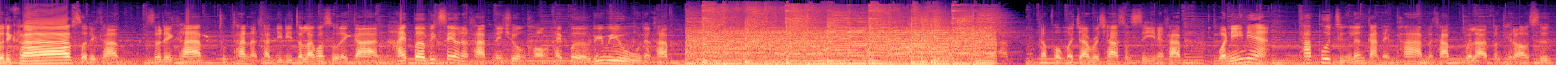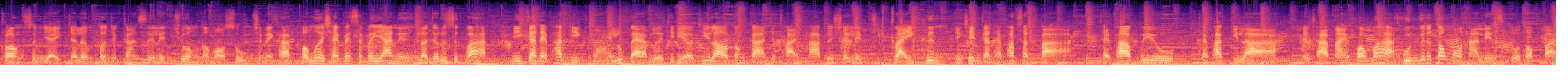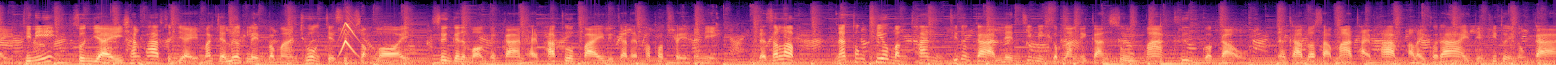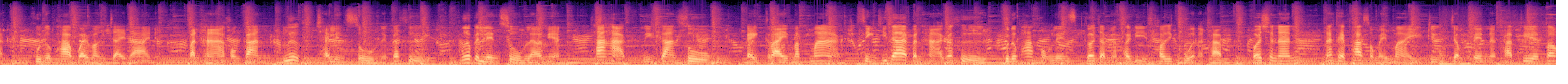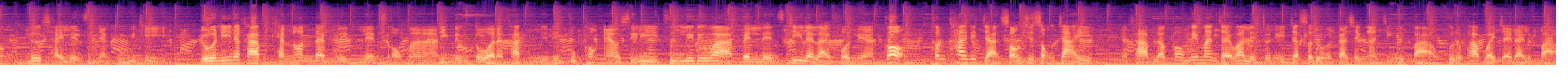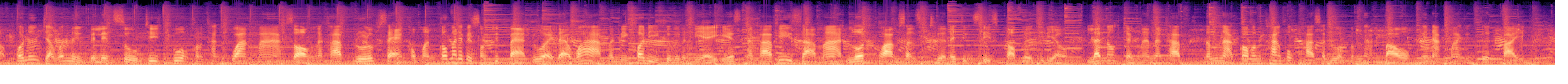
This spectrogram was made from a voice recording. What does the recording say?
สวัสดีครับ สวัสดีครับ สวัสดีครับ ทุกท่านนะครับ ยินดีต้อนรับเข้าสู่รายการ Hyper Pixel นะครับ ในช่วงของ Hyper Review นะครับ กับผมอาจารย์ประชาติสดศรีนะครับ วันนี้เนี่ย ถ้าพูดถึงเรื่องการถ่ายภาพนะครับ เวลาตอนที่เราซื้อกล้องส่วนใหญ่จะเริ่มต้นจากการซื้อเลนส์ช่วง normal zoom ใช่ไหมครับ พอเมื่อใช้ไปสักระยะหนึ่งเราจะรู้สึกว่ามีการถ่ายภาพอีกหลายรูปแบบเลยทีเดียวที่เราต้องการจะถ่ายภาพโดยใช้เลนส์ที่ไกลขึ้น อย่างเช่นการถ่ายภาพสัตว์ป่า ถ่ายภาพวิว ถ่ายภาพกีฬานะครับหมายความว่าคุณก็จะต้องมองหาเลนส์ตัวต่อไป ทีนี้ส่วนใหญ่ช่างภาพส่วนใหญ่มักจะเลือกเลนส์ประมาณช่วง 70-200 ซึ่งก็จะเหมาะกับการถ่ายภาพทั่วไป หรือการถ่ายภาพพอร์เทรตนั่นเอง แต่สำหรับนักท่องเที่ยวบางท่านที่ต้องการเลนส์ที่มีกำลังในการซูมมากขึ้นกว่าเก่านะครับแล้วสามารถถ่ายภาพอะไรก็ได้อย่างที่ตัวเองต้องการคุณภาพไว้วางใจได้เนี่ยปัญหาของการเลือกใช้เลนส์ซูมเนี่ยก็คือเมื่อเป็นเลนส์ซูมแล้วเนี่ยถ้าหากมีการซูมไกลๆมาก ๆ สิ่งที่ได้ปัญหาก็คือคุณภาพของเลนส์ก็จะไม่ค่อยดีเท่าที่ควรนะครับ เพราะฉะนั้นนักถ่ายภาพสมัยใหม่จึงจำเป็นนะครับที่จะต้องเลือกใช้เลนส์อย่างถูกวิธี โดยวันนี้นะครับ Canon ได้ผลิตเลนส์ออกมาอีกหนึ่งตัวนะครับอยู่ในกลุ่มของ L series ซึ่งเรียกได้ว่าเป็นเลนส์ที่หลาย ๆ คนเนี่ยก็ค่อนข้างที่จะ 2.2 ใจ นะครับแล้วก็ไม่มั่นใจว่าเลนส์ตัวนี้จะสะดวกกับการใช้งานจริงหรือเปล่า คุณภาพไว้ใจได้หรือเปล่า เพราะเนื่องจากว่า 1 เป็นเลนส์ซูมที่ช่วงค่อนข้างกว้างมาก2นะครับรูรับแสงของมันก็ไม่ได้เป็น 2.8 ด้วย แต่ว่ามันมีข้อดีคือมันมี IS นะครับที่สามารถลดความสั่นสะเทือนได้ถึง 4 สต็อปเลยทีเดียว และนอกจากนั้นนะครับน้ำหนักก็ค่อนข้างพกพาสะดวกน้ำหนักเบาไม่หนักมากจนเกินไป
